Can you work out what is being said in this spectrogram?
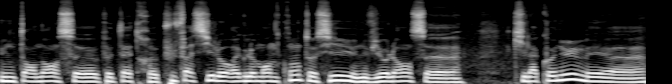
une tendance euh, peut-être plus facile au règlement de compte aussi, une violence euh, qu'il a connue mais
